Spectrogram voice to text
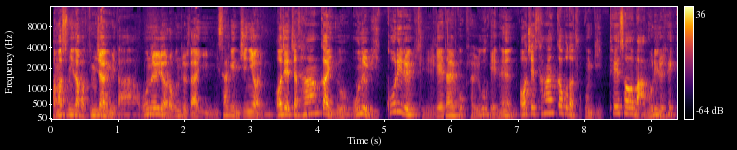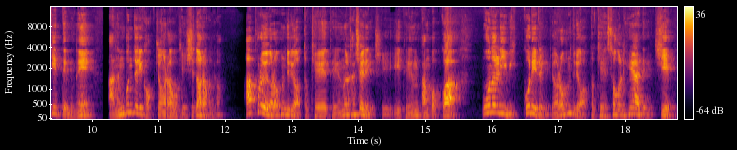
반갑습니다. 박 팀장입니다. 오늘 여러분들과 이 이삭 엔지니어링 어제자 상한가 이후 오늘 윗꼬리를 길게 달고 결국에는 어제 상한가보다 조금 밑에서 마무리를 했기 때문에 많은 분들이 걱정을 하고 계시더라고요. 앞으로 여러분들이 어떻게 대응을 하셔야 될지 이 대응 방법과 오늘 이 윗꼬리를 여러분들이 어떻게 해석을 해야 될지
